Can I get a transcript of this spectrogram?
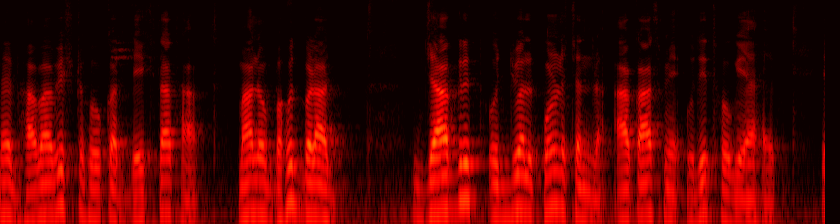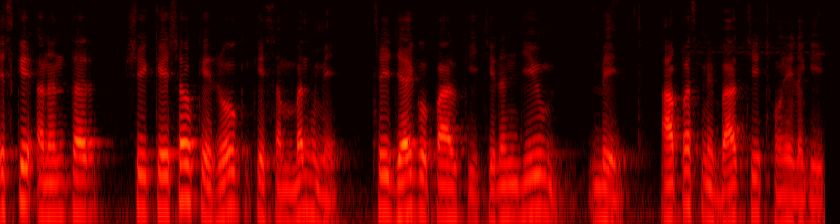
मैं भावाविष्ट होकर देखता था। मानो बहुत बड़ा जागृत, उज्ज्वल पूर्णचंद्र आकाश में उदित हो गया है। इसके अनंतर श्री केशव के रोग के संबंध में श्री जयगोपाल की चिरंजीव में आपस में बातचीत होने लगी।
